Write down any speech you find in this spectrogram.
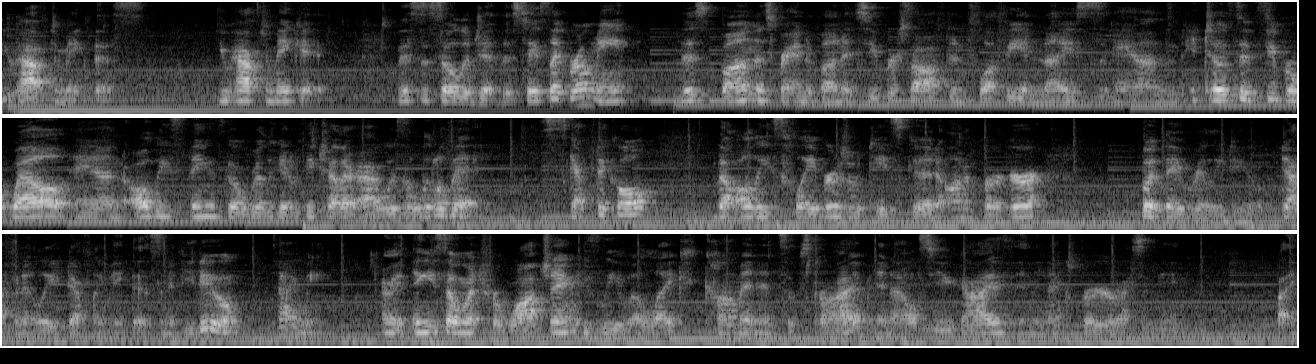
You have to make this. You have to make it. This is so legit. This tastes like real meat. This bun, this branded bun, is super soft and fluffy and nice and it toasted super well and all these things go really good with each other. I was a little bit skeptical that all these flavors would taste good on a burger, but they really do. Definitely, definitely make this. And if you do, tag me. Alright, thank you so much for watching. Please leave a like, comment, and subscribe, and I will see you guys in the next burger recipe. Bye.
